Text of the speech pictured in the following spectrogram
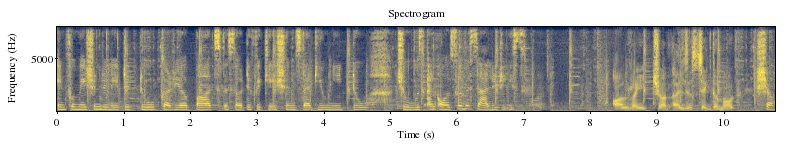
information related to career paths, the certifications that you need to choose, and also the salaries. all right sure i'll just check them out Sure.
